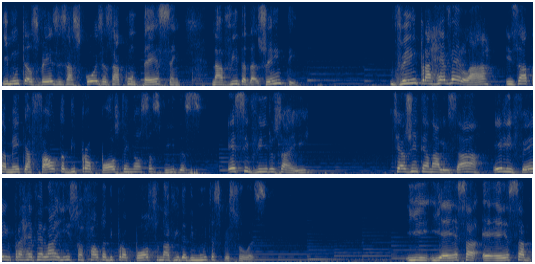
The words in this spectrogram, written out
E muitas vezes as coisas acontecem na vida da gente, vem para revelar exatamente a falta de propósito em nossas vidas. Esse vírus aí, se a gente analisar, ele veio para revelar isso, a falta de propósito na vida de muitas pessoas. E, e é, essa, é, essa,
